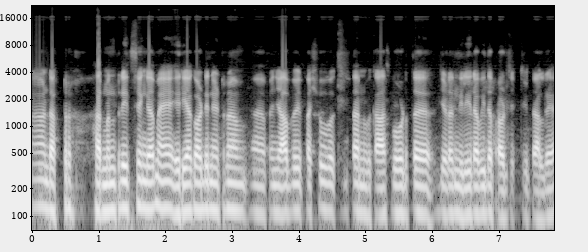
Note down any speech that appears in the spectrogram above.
ਆ। ਡਾਕਟਰ ਹਰਮਨਪ੍ਰੀਤ ਸਿੰਘ ਆ, ਮੈਂ ਏਰੀਆ ਕੋਆਰਡੀਨੇਟਰ ਹਾਂ ਪੰਜਾਬ ਪਸ਼ੂ ਧਨ ਵਿਕਾਸ ਬੋਰਡ ਤੇ ਜਿਹੜਾ ਨੀਲੀ ਰਵੀ ਦਾ ਪ੍ਰੋਜੈਕਟ ਚੱਲ ਰਿਹਾ।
